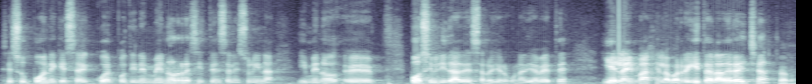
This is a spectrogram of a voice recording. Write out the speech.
se supone que ese cuerpo tiene menos resistencia a la insulina y menos eh, posibilidad de desarrollar una diabetes. Y en la imagen, la barriguita de la derecha, claro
